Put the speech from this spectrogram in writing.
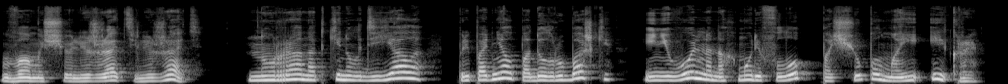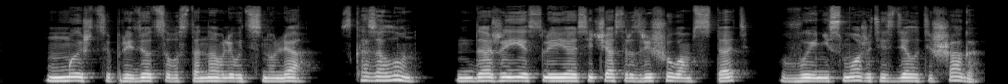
Вам еще лежать и лежать. Нуран откинул одеяло приподнял подол рубашки и, невольно нахмурив лоб, пощупал мои икры. «Мышцы придется восстанавливать с нуля», – сказал он. «Даже если я сейчас разрешу вам встать, вы не сможете сделать и шага.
